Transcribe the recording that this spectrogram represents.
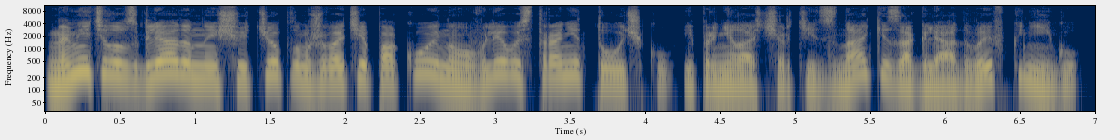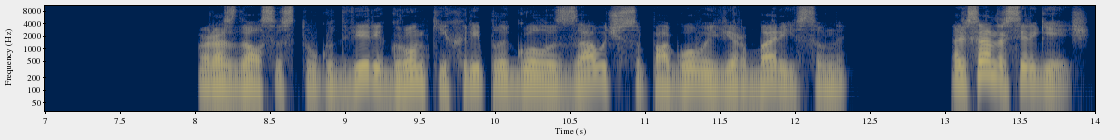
Наметила взглядом на еще теплом животе покойного в левой стороне точку и принялась чертить знаки, заглядывая в книгу. Раздался стук в двери, громкий хриплый голос завуч Сапоговой Вер Борисовны. «Александр Сергеевич!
